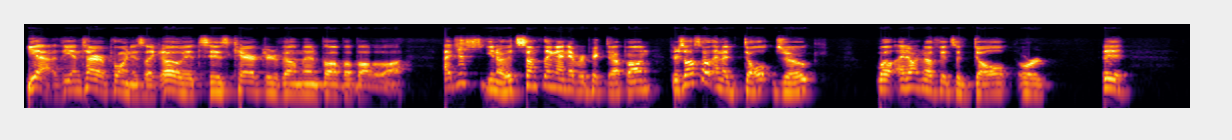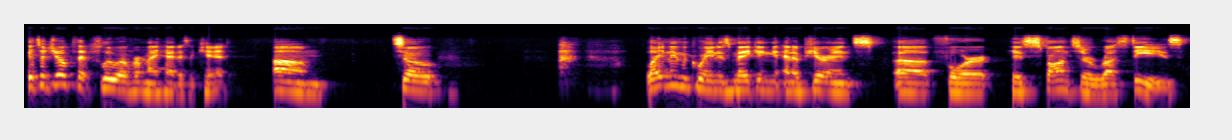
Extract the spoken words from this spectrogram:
Yeah, the entire point is like, oh, it's his character development, blah, blah, blah, blah, blah. I just, you know, it's something I never picked up on. There's also an adult joke. Well, I don't know if it's adult or. eh, it's a joke that flew over my head as a kid. Um, so, Lightning McQueen is making an appearance uh, for his sponsor, Rusty's.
